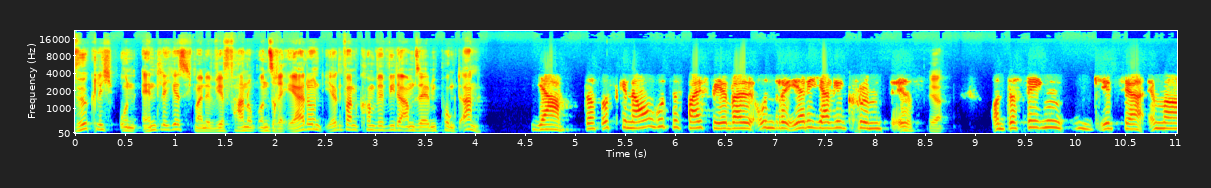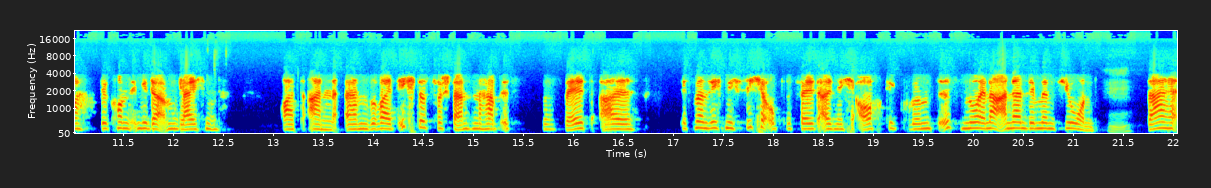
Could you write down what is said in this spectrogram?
wirklich unendlich ist? Ich meine, wir fahren um unsere Erde und irgendwann kommen wir wieder am selben Punkt an. Ja, das ist genau ein gutes Beispiel, weil unsere Erde ja gekrümmt ist. Ja. Und deswegen geht's ja immer, wir kommen wieder am gleichen Ort an. Ähm, soweit ich das verstanden habe, ist das Weltall, ist man sich nicht sicher, ob das Weltall nicht auch gekrümmt ist, nur in einer anderen Dimension. Hm. Da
